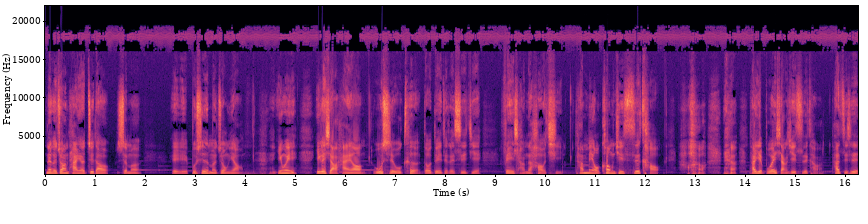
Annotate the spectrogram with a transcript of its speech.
那个状态，要知道什么，诶，不是那么重要。因为一个小孩哦，无时无刻都对这个世界非常的好奇，他没有空去思考，好，他也不会想去思考，他只是。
